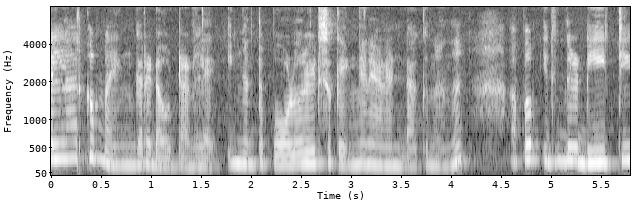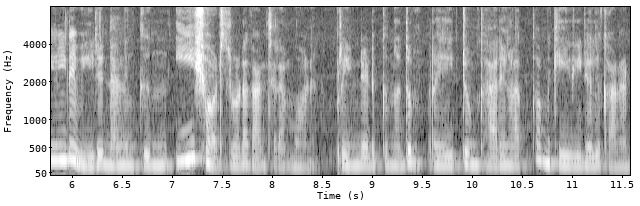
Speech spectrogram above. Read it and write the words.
എല്ലാവർക്കും ഭയങ്കര ഡൗട്ടാണല്ലേ ഇങ്ങനത്തെ പോളോറൈഡ്സ് ഒക്കെ എങ്ങനെയാണ് ഉണ്ടാക്കുന്നതെന്ന്? അപ്പം ഇതിന്റെ ഒരു ഡീറ്റെയിൽഡ് വീഡിയോ ഞാൻ നിങ്ങൾക്ക് ഈ ഷോർട്സിലൂടെ കാണിച്ചു തരാൻ പോവാണ്. പ്രിന്റ് എടുക്കുന്നതും റേറ്റും കാര്യങ്ങളൊക്കെ നമുക്ക് ഈ വീഡിയോയിൽ കാണാം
